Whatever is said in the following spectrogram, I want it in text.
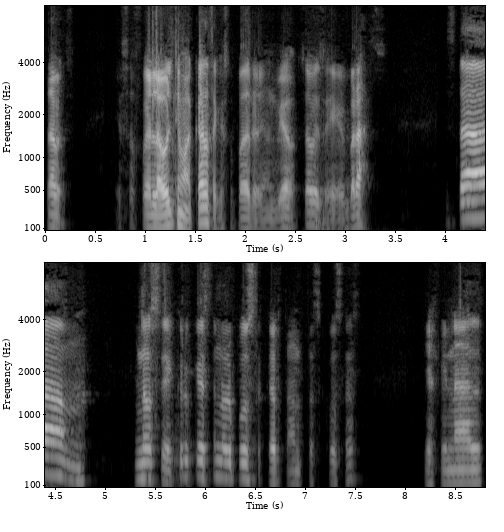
¿sabes? Esa fue la última carta que su padre le envió, ¿sabes? De Brass. Está, mm, no sé, creo que este no le puedo sacar tantas cosas. Y al final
